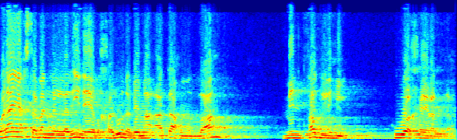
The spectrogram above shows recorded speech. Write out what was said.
ولا يحسبن الذين يبخلون بما آتاهم الله من فضله هو خير الله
